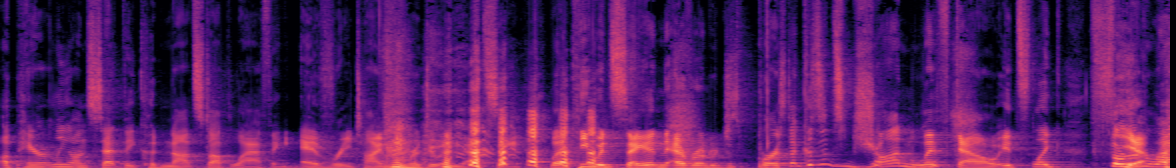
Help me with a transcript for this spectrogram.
Apparently on set, they could not stop laughing every time they were doing that scene. Like he would say it and everyone would just burst out because it's John Lithgow. It's like third Yeah. rock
